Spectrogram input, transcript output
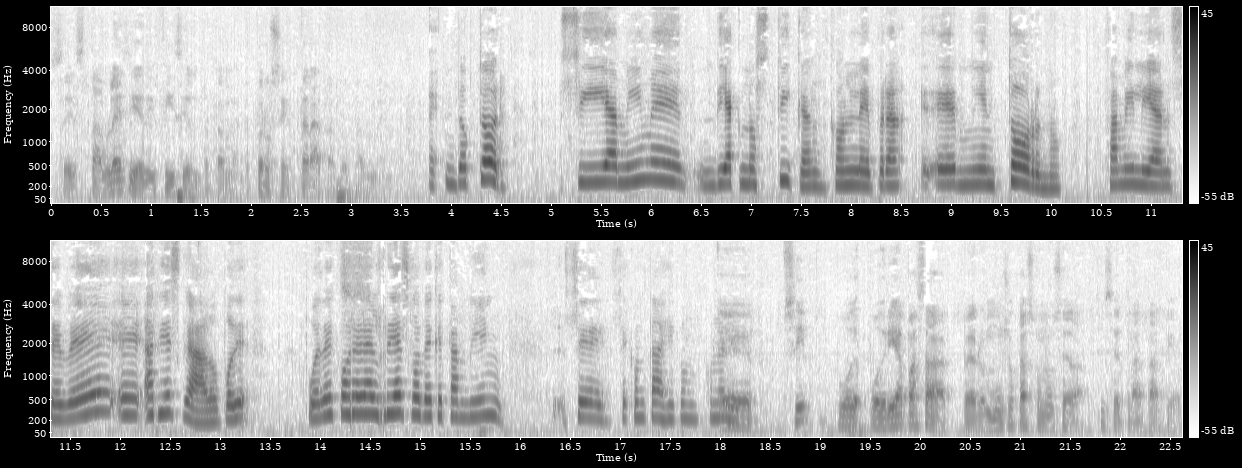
se establece y es difícil el tratamiento, pero se trata totalmente. Eh, doctor, si a mí me diagnostican con lepra, eh, en mi entorno familiar se ve eh, arriesgado, puede, puede correr el riesgo de que también se, se contagie con, con la Eh, lepra. sí, pod- podría pasar, pero en muchos casos no se da si se trata a tiempo.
